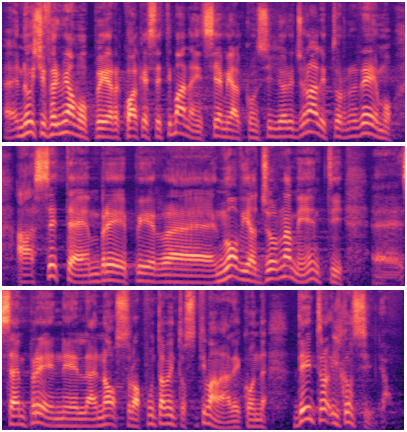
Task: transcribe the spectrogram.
Eh, noi ci fermiamo per qualche settimana insieme al Consiglio regionale, torneremo a settembre per eh, nuovi aggiornamenti, eh, sempre nel nostro appuntamento settimanale con Dentro il Consiglio.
